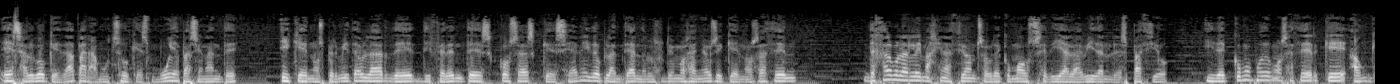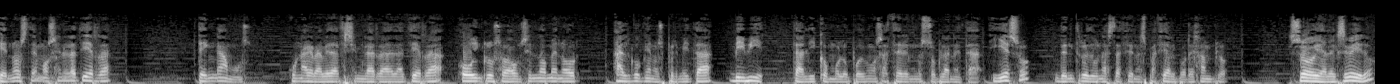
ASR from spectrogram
es algo que da para mucho, que es muy apasionante y que nos permite hablar de diferentes cosas que se han ido planteando en los últimos años y que nos hacen dejar volar la imaginación sobre cómo sería la vida en el espacio y de cómo podemos hacer que, aunque no estemos en la Tierra, tengamos una gravedad similar a la de la Tierra o incluso aún siendo menor, algo que nos permita vivir tal y como lo podemos hacer en nuestro planeta. Y eso dentro de una estación espacial, por ejemplo. Soy Alex Beiro,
